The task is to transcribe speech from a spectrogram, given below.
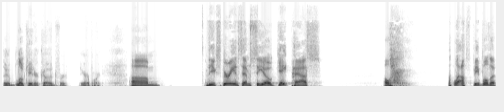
the locator code for the airport. Um, the Experience MCO Gate Pass allows people to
